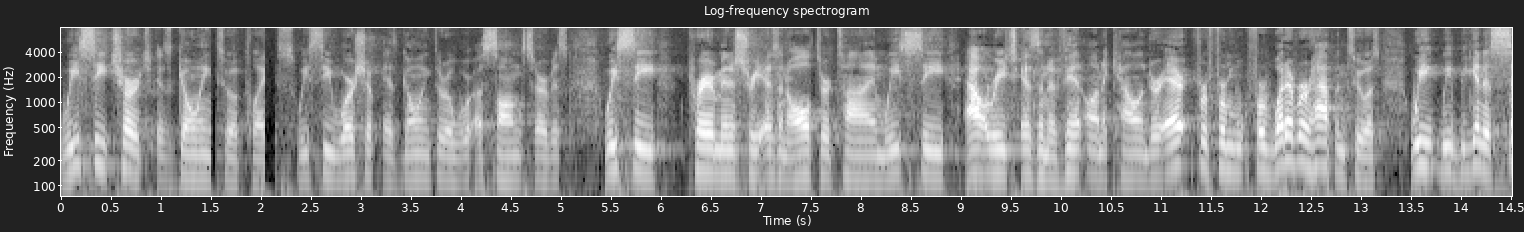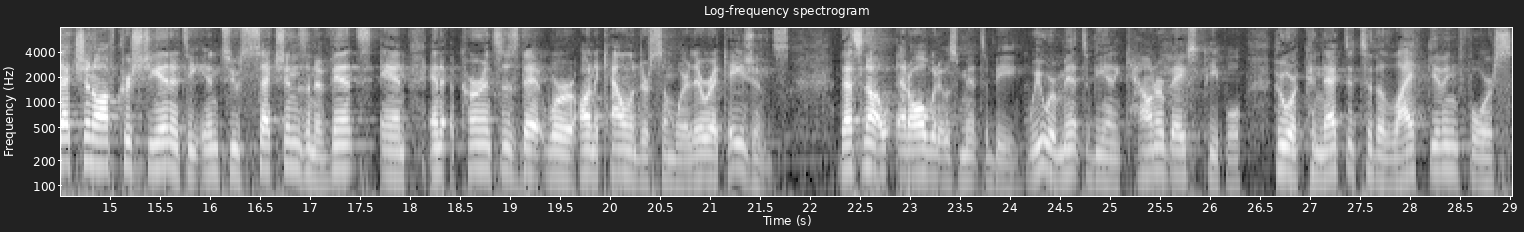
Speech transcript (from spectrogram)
We see church as going to a place. We see worship as going through a, a, song service. We see prayer ministry as an altar time. We see outreach as an event on a calendar. For, for, for whatever happened to us, we, we begin to section off Christianity into sections and events and, and occurrences that were on a calendar somewhere. There were occasions. That's not at all what it was meant to be. We were meant to be an encounter based people who are connected to the life giving force,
